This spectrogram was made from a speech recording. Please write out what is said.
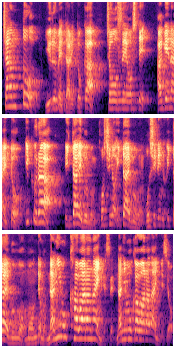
ちゃんと緩めたりとか調整をしてあげないといくら痛い部分腰の痛い部分お尻の痛い部分を揉んでも何も変わらないんですね何も変わらないんですよ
